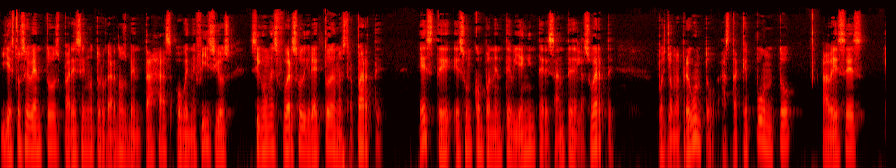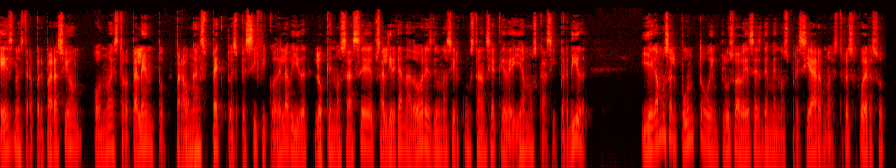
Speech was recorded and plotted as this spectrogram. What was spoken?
y estos eventos parecen otorgarnos ventajas o beneficios sin un esfuerzo directo de nuestra parte. Este es un componente bien interesante de la suerte, pues yo me pregunto hasta qué punto a veces es nuestra preparación o nuestro talento para un aspecto específico de la vida lo que nos hace salir ganadores de una circunstancia que veíamos casi perdida. Y llegamos al punto o incluso a veces de menospreciar nuestro esfuerzo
